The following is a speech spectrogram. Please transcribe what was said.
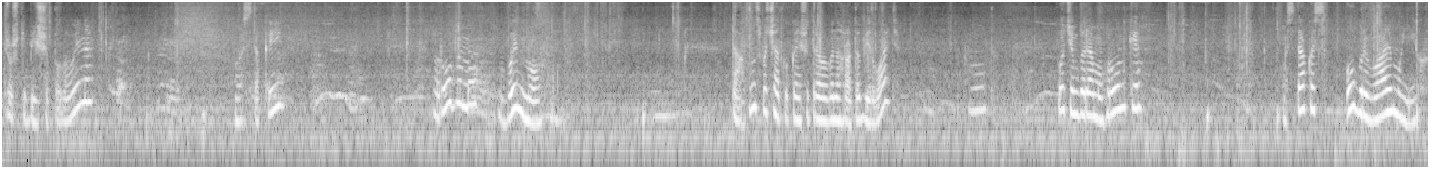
трошки більше половини. Ось такий. Робимо вино. Так, ну спочатку, звісно, треба виноград обірвати. От. Потім беремо гронки. Ось так ось обриваємо їх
